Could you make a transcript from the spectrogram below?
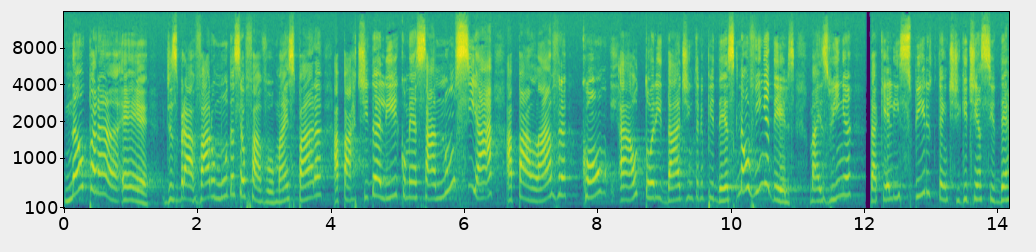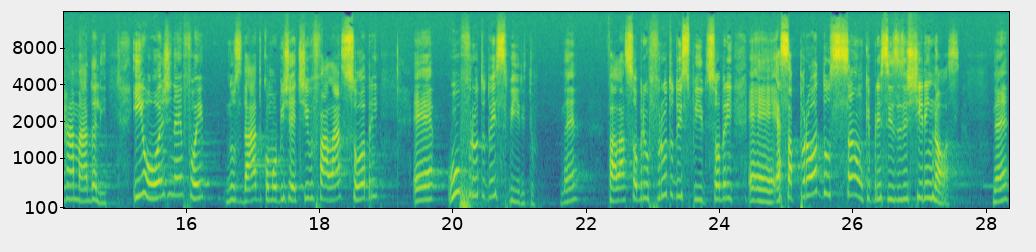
não para é, desbravar o mundo a seu favor, mas para, a partir dali, começar a anunciar a palavra com a autoridade e intrepidez, que não vinha deles, mas vinha daquele espírito que tinha sido derramado ali. E hoje né, foi nos dado como objetivo falar sobre é, o fruto do Espírito. Né? Falar sobre o fruto do Espírito, sobre é, essa produção que precisa existir em nós. Né?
